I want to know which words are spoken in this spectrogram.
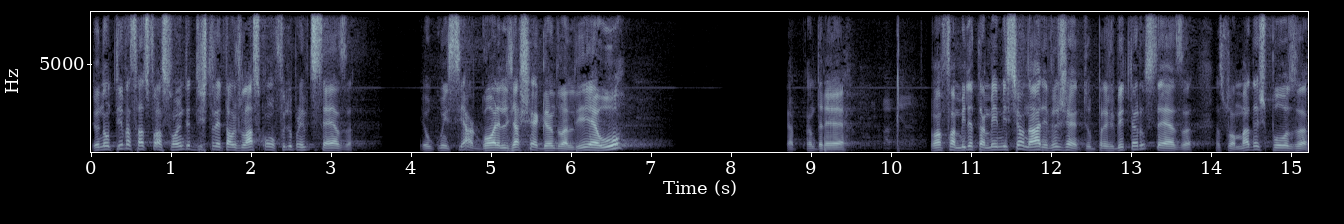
Eu não tive a satisfação ainda de estreitar os laços com o filho do prefeito César. Eu conheci agora, ele já chegando ali, é o André. Uma família também missionária, viu, gente? O presbítero César, a sua amada esposa,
